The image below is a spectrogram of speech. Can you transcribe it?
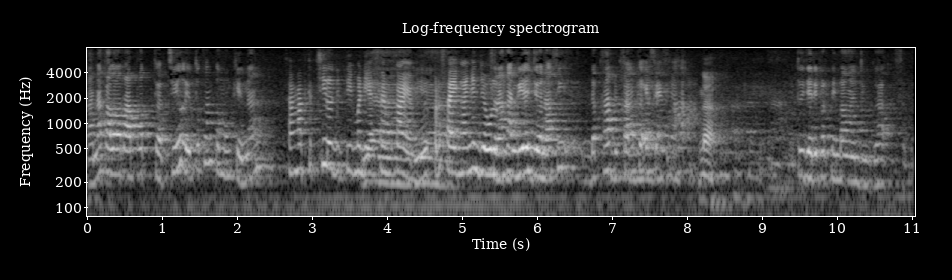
karena kalau rapot kecil itu kan kemungkinan Sangat kecil diterima di Iya, SMK ya, Bu. iya. Persaingannya jauh sedangkan lebih. dia zonasi dekat Dekat misalnya ke SMA SMA. Nah, Nah, itu jadi pertimbangan juga sebenarnya.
